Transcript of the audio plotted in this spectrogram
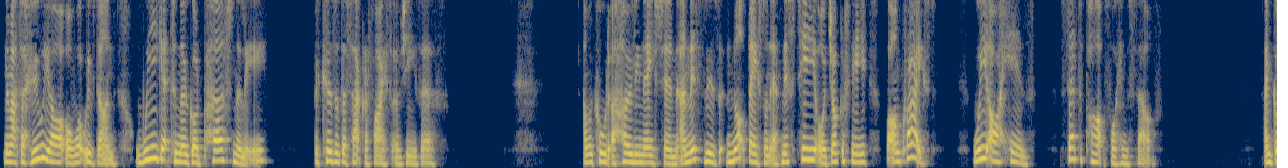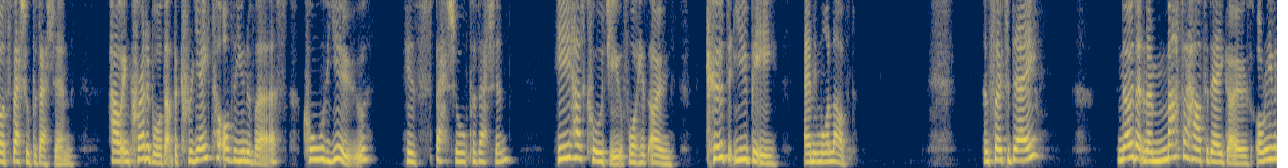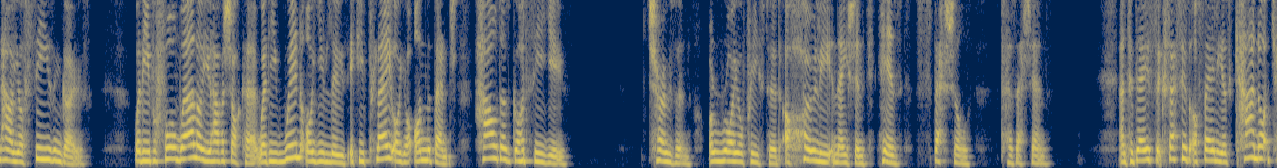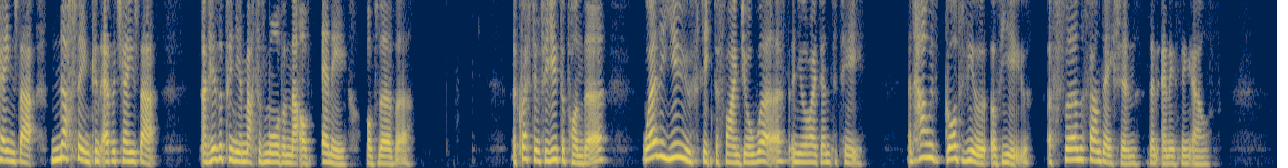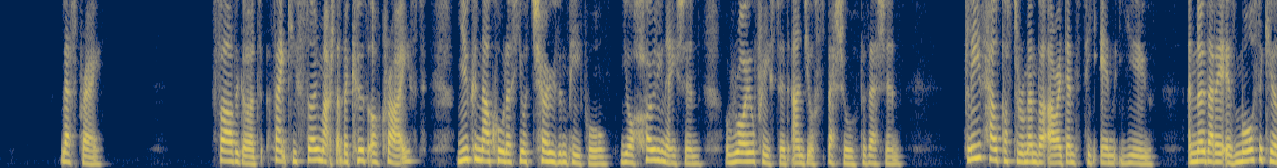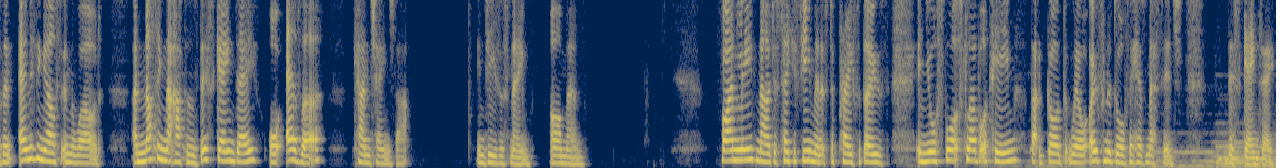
No matter who we are or what we've done, we get to know God personally because of the sacrifice of Jesus and we're called a holy nation. And this is not based on ethnicity or geography, but on Christ. We are His, set apart for Himself. And God's special possession. How incredible that the creator of the universe calls you His special possession. He has called you for His own. Could you be any more loved? And so today, Know that no matter how today goes, or even how your season goes, whether you perform well or you have a shocker, whether you win or you lose, if you play or you're on the bench, how does God see you? Chosen, a royal priesthood, a holy nation, his special possession. And today's successes or failures cannot change that. Nothing can ever change that. And his opinion matters more than that of any observer. A question for you to ponder where do you seek to find your worth and your identity? And how is God's view of you a firmer foundation than anything else? Let's pray. Father God, thank you so much that because of Christ, you can now call us your chosen people, your holy nation, royal priesthood, and your special possession. Please help us to remember our identity in you and know that it is more secure than anything else in the world, and nothing that happens this game day or ever can change that. In Jesus' name, Amen. Finally, now just take a few minutes to pray for those in your sports club or team that God will open a door for His message this game day.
